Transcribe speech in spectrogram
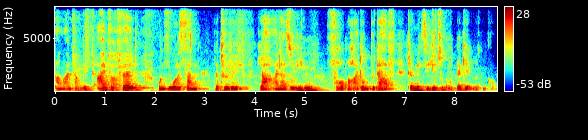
am Anfang nicht einfach fällt und wo es dann natürlich ja, einer soliden Vorbereitung bedarf, damit sie hier zu guten Ergebnissen kommen.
